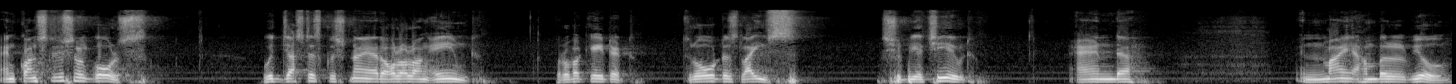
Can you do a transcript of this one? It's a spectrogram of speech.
and constitutional goals which Justice Krishna had all along aimed, propagated throughout his lives should be achieved. And uh, in my humble view,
